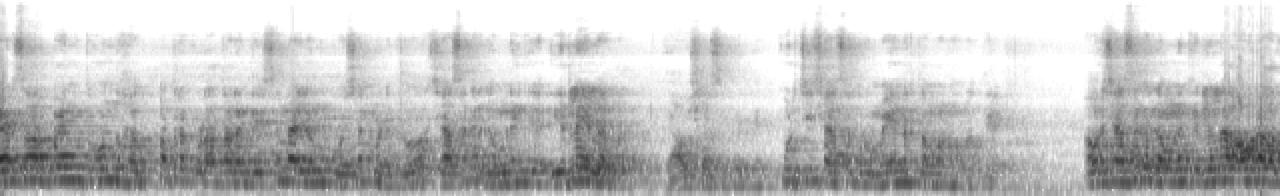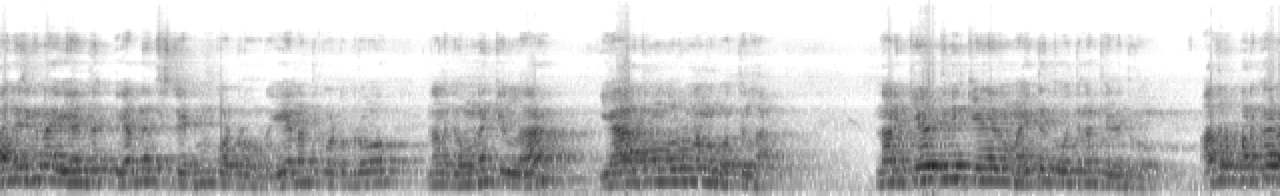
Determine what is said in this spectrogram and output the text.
ಎರಡು ಸಾವಿರ ರೂಪಾಯಿ ತೊಗೊಂಡು ಹಕ್ಕುಪತ್ರ ಕೊಡತ್ತಾರ ಅಂತ ದೇಶದಿಂದ ಅಲ್ಲಿ ಒಂದು ಕ್ವಶನ್ ಮಾಡಿದ್ರು. ಶಾಸಕರ ಗಮನಕ್ಕೆ ಇರಲೇ ಇಲ್ಲ ಅದು. ಯಾವ ಶಾಸಕರಿಗೆ? ಕುರ್ಚಿ ಶಾಸಕರು ಮಹೇಂದ್ರ ತಮ್ಮನವ್ರ ಅಂತ ಅವ್ರ ಶಾಸಕರ ಗಮನಕ್ಕೆ ಇರಲಿಲ್ಲ ಅವ್ರು ಆದಾಗಿನ ಎದ್ ಎದ್ನಂತ ಸ್ಟೇಟ್ಮೆಂಟ್ ಕೊಟ್ಟರು ಅವ್ರು. ಏನಂತ ಕೊಟ್ಟಿದ್ರು? ನನ್ನ ಗಮನಕ್ಕಿಲ್ಲ. ಯಾರು ತಗೊಂಡರು ನನಗೆ ಗೊತ್ತಿಲ್ಲ. ನಾನು ಕೇಳ್ತೀನಿ ಕೇಳಿ ಮಾಹಿತಿ ತಗೋತೀನಿ ಅಂತ ಹೇಳಿದ್ರು. ಅದ್ರ ಪ್ರಕಾರ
